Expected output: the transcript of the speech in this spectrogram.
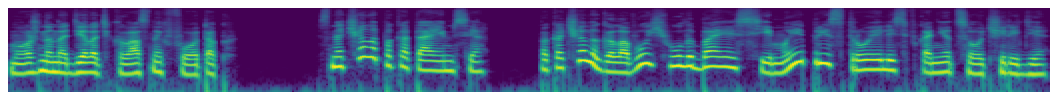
Можно наделать классных фоток». «Сначала покатаемся», Покачала головой, улыбаясь, и мы пристроились в конец очереди.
